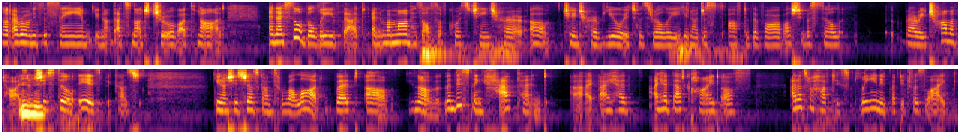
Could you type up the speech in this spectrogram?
not everyone is the same you know that's not true what not and i still believe that and my mom has also of course changed her uh, changed her view it was really you know just after the war while she was still very traumatized and she still is because you know she's just gone through a lot but uh, you know when this thing happened I, I had i had that kind of i don't know how to explain it but it was like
